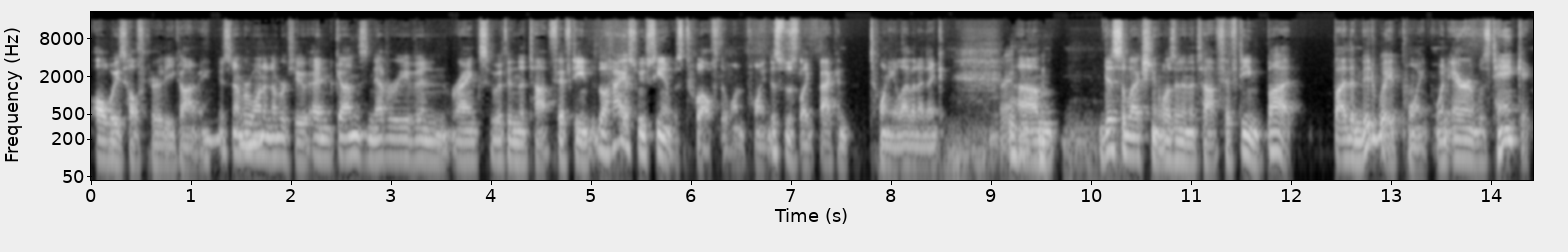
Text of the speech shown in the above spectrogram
always healthcare, the economy. It's number one and number two. And guns never even ranks within the top 15. The highest we've seen it was 12th at one point. This was like back in 2011, I think. Right. Um, this election, it wasn't in the top 15. But by the midway point, when Erin was tanking,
